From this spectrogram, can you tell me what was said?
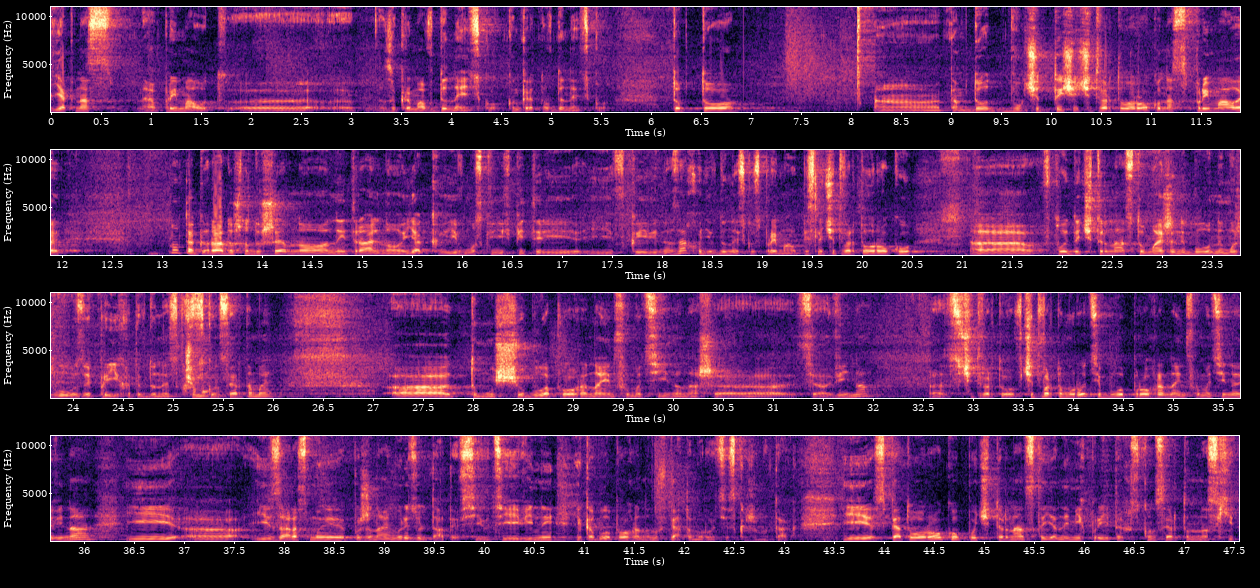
як нас приймав, от, зокрема, в Донецьку, конкретно в Донецьку. Тобто там до 2004 року нас приймали ну так радушно, душевно, нейтрально, як і в Москві, і в Пітері, і в Києві на Заході, в Донецьку сприймав. Після четвертого року, вплоть до 14-го, майже не було неможливо приїхати в Донецьк Чому? з концертами. Тому що була програна інформаційна наша ця війна. Е, З четвертого в четвертому році була програна інформаційна війна, і, е, і зараз ми пожинаємо результати всієї цієї війни, яка була програна ну, в п'ятому році, скажімо так. І з п'ятого року по 14 я не міг приїхати з концертом на схід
